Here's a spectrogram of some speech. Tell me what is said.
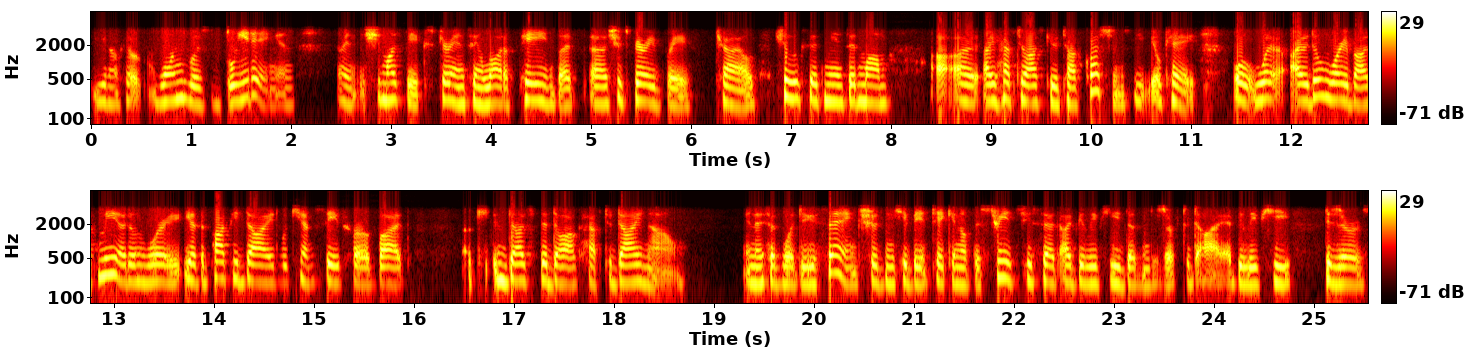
you know, her wound was bleeding, and I mean, she must be experiencing a lot of pain, but uh, she's very brave child. She looks at me and said, "Mom, I, I have to ask you tough questions." Okay. Well, what? I don't worry about me. I don't worry. Yeah, the puppy died. We can't save her, but uh, does the dog have to die now? And I said, What do you think? Shouldn't he be taken off the streets? He said, I believe he doesn't deserve to die. I believe he deserves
